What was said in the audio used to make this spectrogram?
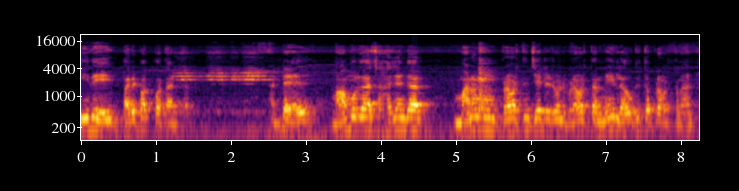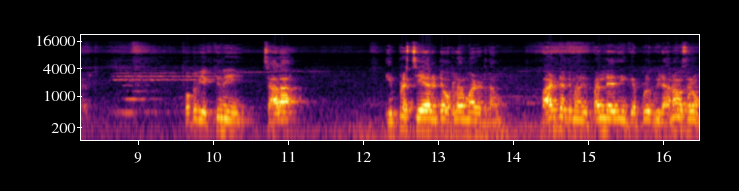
ఇది పరిపక్వత అంటారు. అంటే మామూలుగా సహజంగా మనం ప్రవర్తించేటటువంటి ప్రవర్తనని లౌకిక ప్రవర్తన అంటారు. ఒక వ్యక్తిని చాలా ఇంప్రెస్ చేయాలంటే ఒకలాగా మాట్లాడతాం వాడితోటి మనకి పని లేదు ఇంకెప్పుడు వీడు అనవసరం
